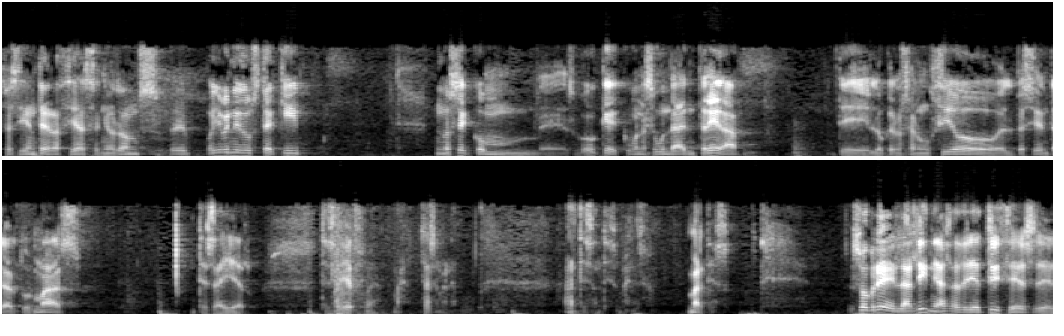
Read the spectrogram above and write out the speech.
presidente. Gracias, señor Oms. Eh, hoy ha venido usted aquí, no sé, con, eh, supongo que como una segunda entrega de lo que nos anunció el presidente Artur Mas antes de ayer. ¿Antes de ayer fue? Bueno, esta semana. Antes, antes, menos. Martes. Sobre las líneas, las directrices de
